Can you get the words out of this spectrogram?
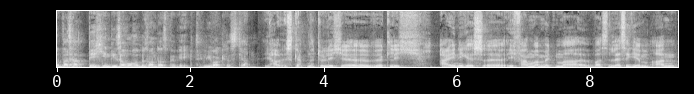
Und was hat dich in dieser Woche besonders bewegt, lieber Christian? Ja, es gab natürlich äh, wirklich einiges. Äh, ich fange mal mit mal was Lässigem an.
